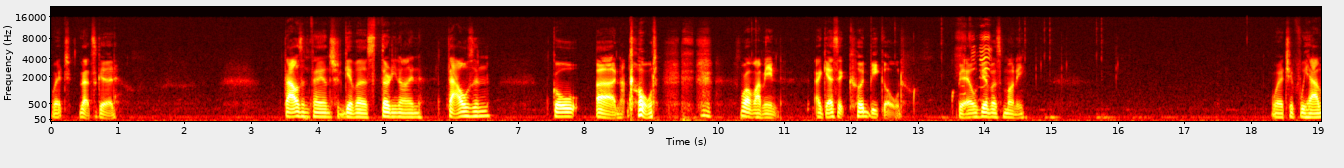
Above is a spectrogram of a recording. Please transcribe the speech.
Which, that's good. Thousand fans should give us 39,000 gold. Uh, not gold. well, I mean, I guess it could be gold. But it'll give us money. Which, if we have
